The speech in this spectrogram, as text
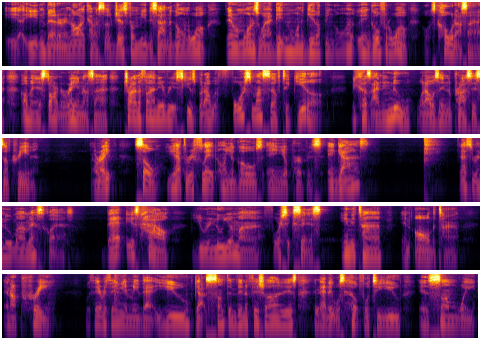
eating better and all that kind of stuff just from me deciding to go on a walk. There were mornings where I didn't want to get up and go on, and go for the walk. Oh, it's cold outside. Oh man, it's starting to rain outside. Trying to find every excuse, but I would force myself to get up because I knew what I was in the process of creating. All right. So you have to reflect on your goals and your purpose. And guys, that's the Renewed Mind Masterclass. That is how you renew your mind for success anytime and all the time. And I pray with everything in me that you got something beneficial out of this and that it was helpful to you in some way.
